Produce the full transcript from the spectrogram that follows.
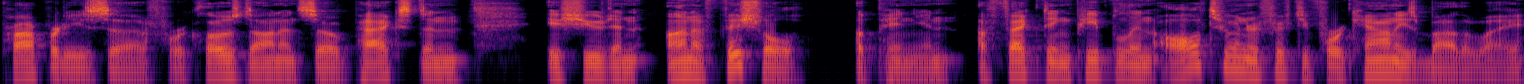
properties uh, foreclosed on, and so Paxton issued an unofficial opinion affecting people in all 254 counties by the way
